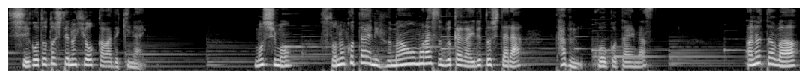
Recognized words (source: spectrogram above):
仕事としての評価はできない。もしもその答えに不満を漏らす部下がいるとしたら多分こう答えます。あなたは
